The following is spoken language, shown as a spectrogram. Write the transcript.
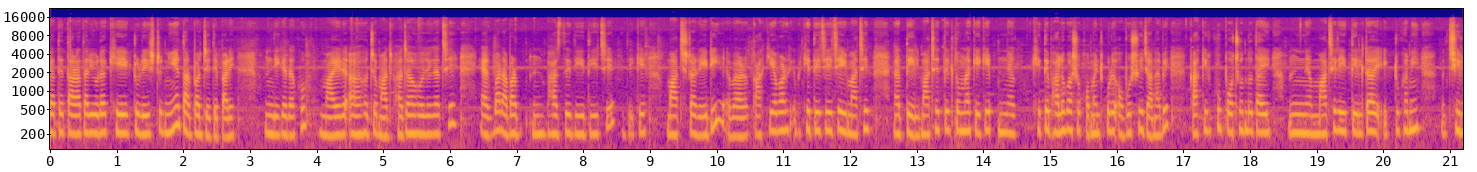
যাতে তাড়াতাড়ি ওরা খেয়ে একটু রেস্ট নিয়ে তারপর যেতে পারে। দিকে দেখো, মায়ের হচ্ছে মাছ ভাজা হয়ে গেছে। একবার আবার ভাজতে দিয়ে দিয়েছে। এদিকে মাছটা রেডি এবার কাকি আবার খেতে চেয়েছে এই মাছের তেল। মাছের তেল তোমরা কে কে খেতে ভালোবাসো কমেন্ট করে অবশ্যই জানাবে। কাকির খুব পছন্দ, তাই মাছের এই তেলটা একটুখানি ছিল।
